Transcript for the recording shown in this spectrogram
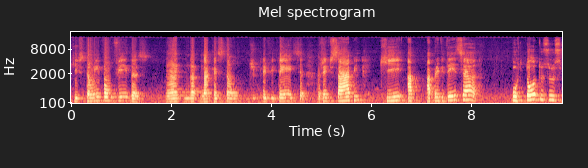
que estão envolvidas né, na, na, questão de previdência, a gente sabe que a, a previdência, por todos os,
